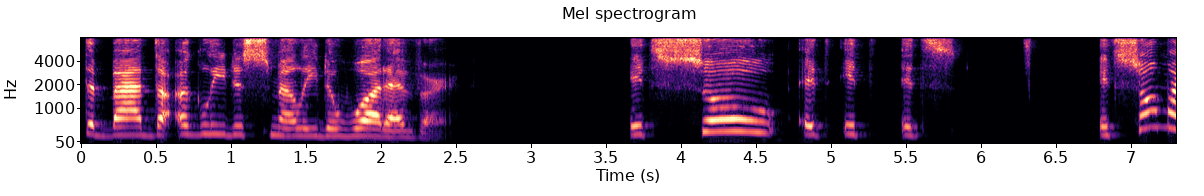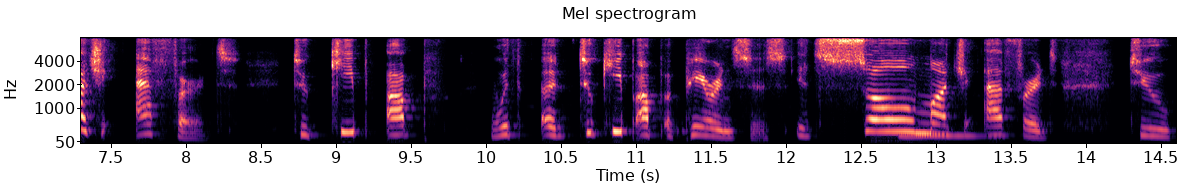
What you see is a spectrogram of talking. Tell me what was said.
the bad, the ugly, the smelly, the whatever. It's so it it it's it's so much effort to keep up with uh, to keep up appearances. It's so mm. much effort to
